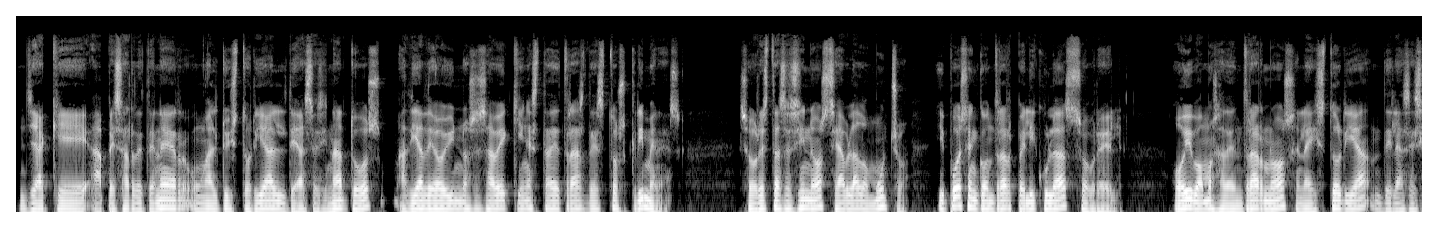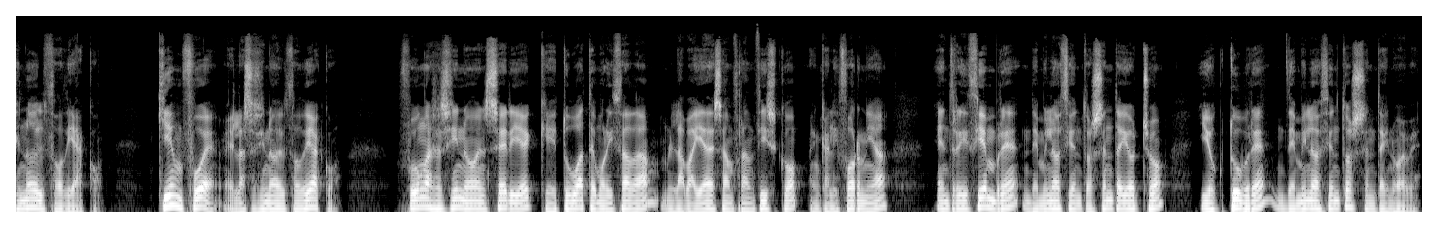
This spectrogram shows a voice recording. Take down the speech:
ya que, a pesar de tener un alto historial de asesinatos, a día de hoy no se sabe quién está detrás de estos crímenes. Sobre este asesino se ha hablado mucho, y puedes encontrar películas sobre él. Hoy vamos a adentrarnos en la historia del asesino del Zodiaco. ¿Quién fue el asesino del Zodiaco? Fue un asesino en serie que tuvo atemorizada la bahía de San Francisco, en California, entre diciembre de 1968 y octubre de 1969.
